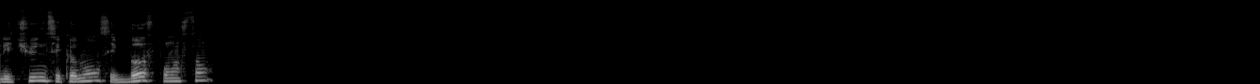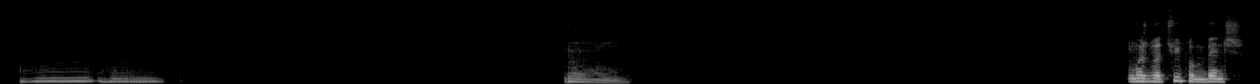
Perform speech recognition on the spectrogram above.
Les thunes, c'est comment? C'est bof pour l'instant? Moi, je me tue pour me bench.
